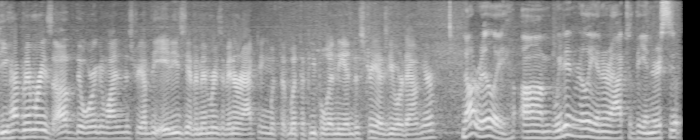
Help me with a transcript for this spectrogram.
do you have memories of the Oregon wine industry of the 80s? Do you have memories of interacting with the, with the people in the industry as you were down here? Not really. Um, we didn't really interact with the industry,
